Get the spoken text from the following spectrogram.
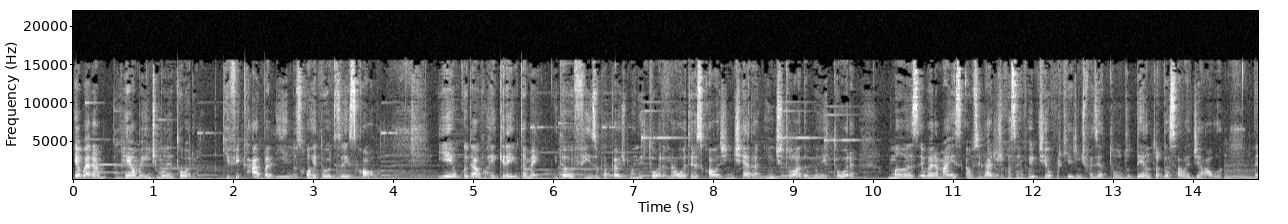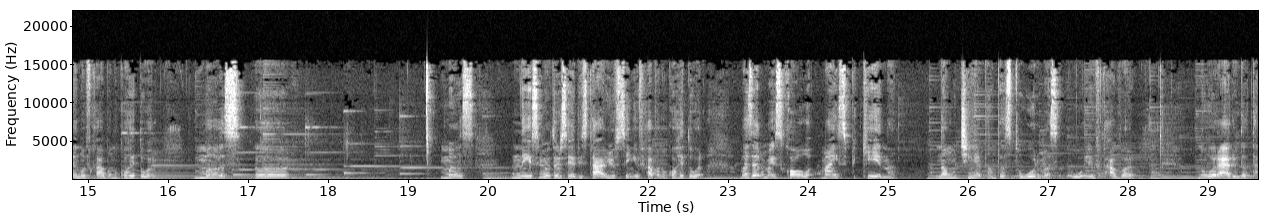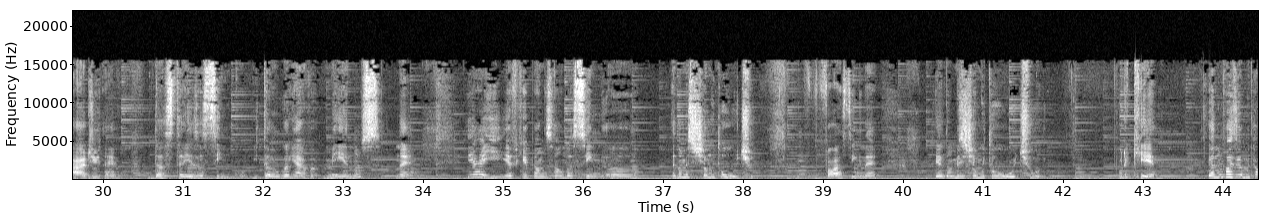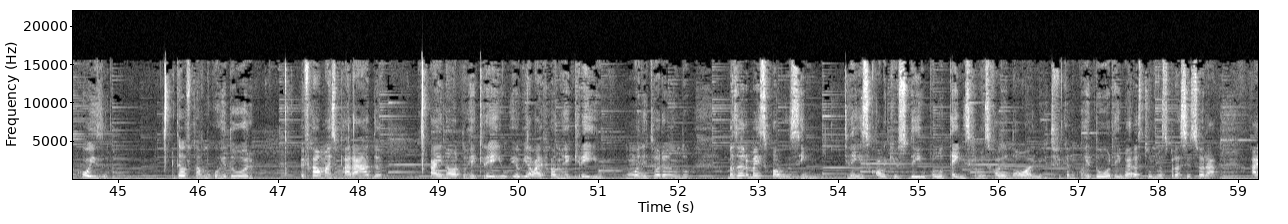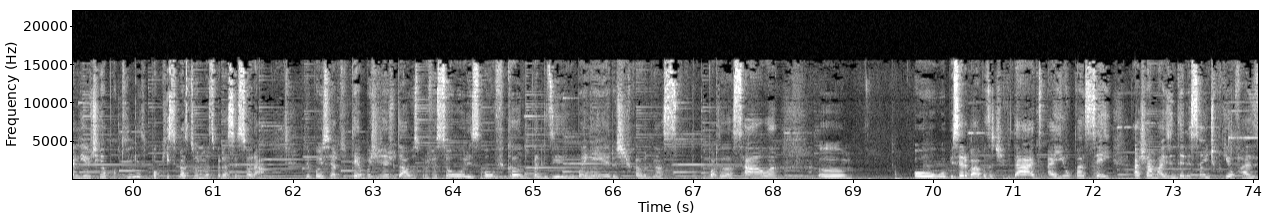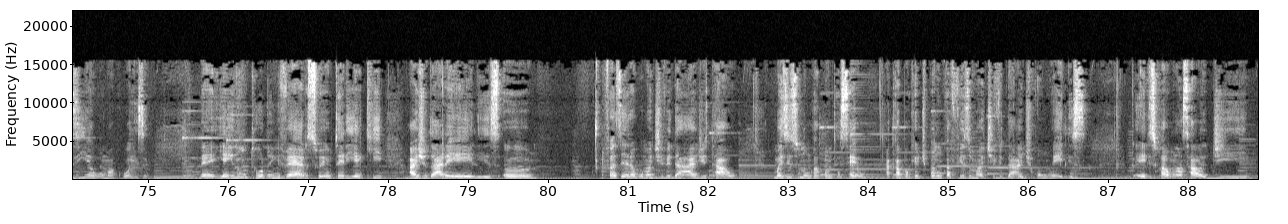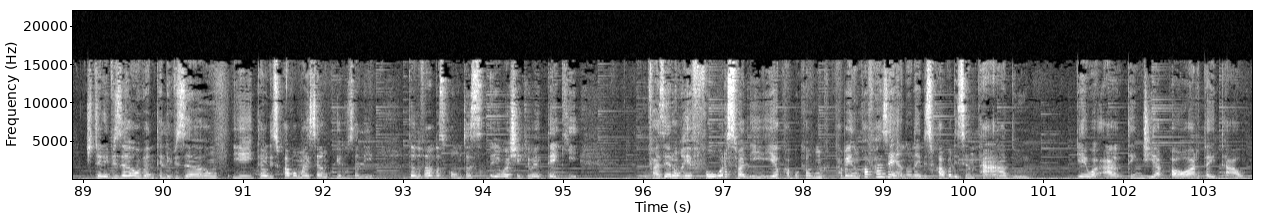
eu era realmente monitora, que ficava ali nos corredores da escola. E eu cuidava do recreio também. Então eu fiz o papel de monitora. Na outra escola a gente era intitulada monitora, mas eu era mais auxiliar de educação infantil, porque a gente fazia tudo dentro da sala de aula, né? Não ficava no corredor. Mas, uh, mas nesse meu terceiro estágio, sim, eu ficava no corredor. Mas era uma escola mais pequena, não tinha tantas turmas. Eu ficava no horário da tarde, né? Das três às cinco. Então eu ganhava menos, né? E aí eu fiquei pensando assim, uh, eu não me sentia muito útil. Vou falar assim, né? Eu não me sentia muito útil porque eu não fazia muita coisa. Então eu ficava no corredor, eu ficava mais parada. Aí na hora do recreio, eu ia lá e ficava no recreio, monitorando. Mas era uma escola assim, que nem a escola que eu estudei, o Pelotense, que é uma escola enorme, que tu fica no corredor, tem várias turmas para assessorar. Ali eu tinha pouquíssimas turmas para assessorar. Depois de certo tempo, a gente ajudava os professores, ou ficando para eles irem no banheiro, a gente ficava ali na porta da sala, uh, ou observava as atividades. Aí eu passei a achar mais interessante, porque eu fazia alguma coisa. Né? E aí, num turno inverso, eu teria que ajudar eles, uh, fazer alguma atividade e tal. Mas isso nunca aconteceu. Acabou que eu, tipo, eu nunca fiz uma atividade com eles. Eles ficavam na sala de, de televisão, vendo televisão, e então eles ficavam mais tranquilos ali. Então, no final das contas, eu achei que eu ia ter que fazer um reforço ali e acabou que eu nunca, acabei nunca fazendo, né? Eles ficavam ali sentados, eu atendia a porta e tal,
